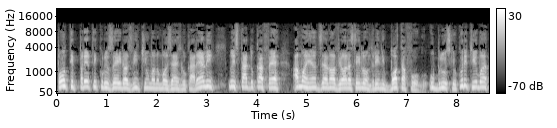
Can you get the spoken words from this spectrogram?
Ponte Preta e Cruzeiro às 21 no Moisés Lucarelli, no Estádio do Café, amanhã 19 horas tem Londrina e Botafogo. O Brusque e o Curitiba,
